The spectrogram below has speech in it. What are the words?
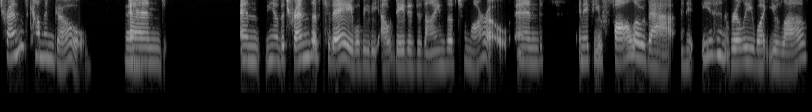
trends come and go. Yeah. And and you know the trends of today will be the outdated designs of tomorrow and and if you follow that and it isn't really what you love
